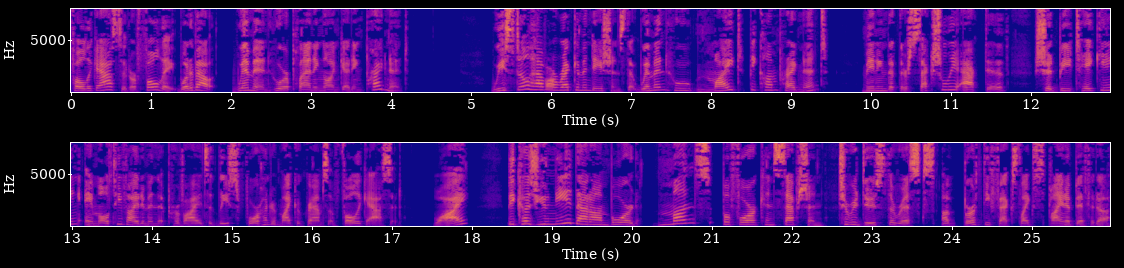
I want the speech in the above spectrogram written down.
folic acid or folate? What about women who are planning on getting pregnant? We still have our recommendations that women who might become pregnant, meaning that they're sexually active, should be taking a multivitamin that provides at least 400 micrograms of folic acid. Why? Because you need that on board months before conception to reduce the risks of birth defects like spina bifida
